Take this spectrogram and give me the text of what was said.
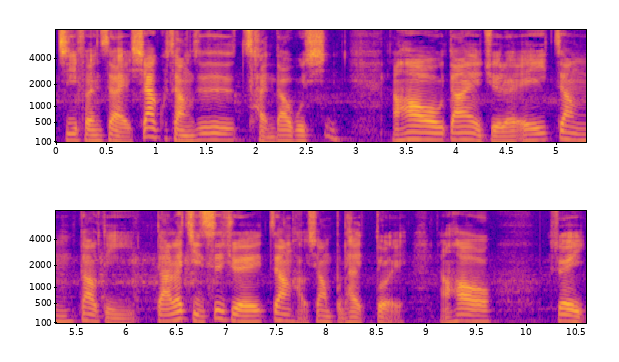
积分赛，下场就是惨到不行。然后大家也觉得，哎，这样到底打了几次，觉得这样好像不太对。然后，所以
